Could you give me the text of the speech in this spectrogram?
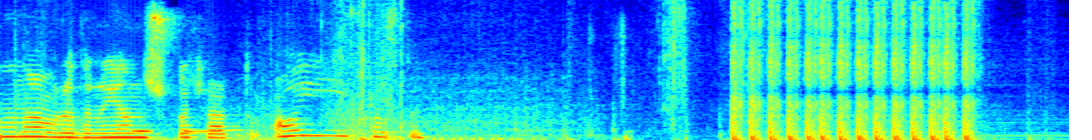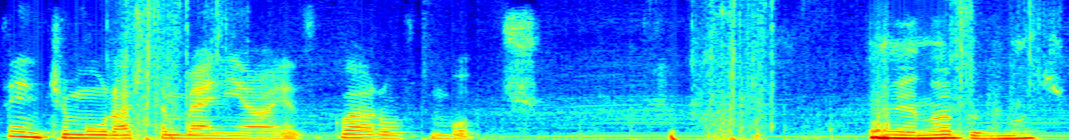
Ana avradını yanlışlıkla çarptım. Ay kastı. Senin için mi uğraştım ben ya? Yazıklar olsun botmuş. Ee, nerede bunlar?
